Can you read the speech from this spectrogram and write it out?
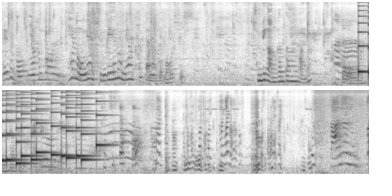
그래서 뭐 그냥 한번 해놓으면 준비해 놓으면 간단하게 먹을 수 있어. 준비가 안 간단한 거 아니야? 같이 쌀까? 나는 있어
